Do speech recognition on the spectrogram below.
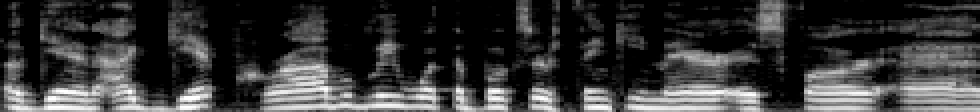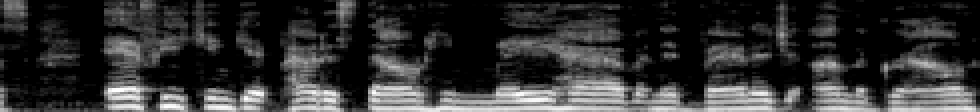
Again, I get probably what the books are thinking there as far as if he can get Pettis down, he may have an advantage on the ground.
